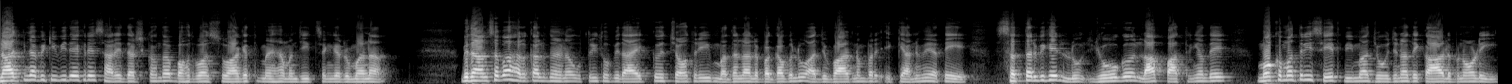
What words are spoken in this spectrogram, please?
ਨਾਜ ਪੰਜਾਬੀ ਟੀਵੀ ਦੇਖ ਰਹੇ ਸਾਰੇ ਦਰਸ਼ਕਾਂ ਦਾ ਬਹੁਤ-ਬਹੁਤ ਸਵਾਗਤ। ਮੈਂ ਹਮਨਜੀਤ ਸਿੰਘ ਰੁਮਾਣਾ। ਵਿਧਾਨ ਸਭਾ ਹਲਕਾ ਲੁਧਿਆਣਾ ਉੱਤਰੀ ਤੋਂ ਵਿਧਾਇਕ ਚੌਧਰੀ ਮਦਨ ਲਾਲ ਬੱਗਾ ਵੱਲੋਂ ਅੱਜ ਵਾਰਡ ਨੰਬਰ 91 ਅਤੇ 70 ਵਿਖੇ ਲੋ- ਯੋਗ ਲਾਭਪਾਤਰੀਆਂ ਦੇ ਮੁੱਖ ਮੰਤਰੀ ਸਿਹਤ ਬੀਮਾ ਯੋਜਨਾ ਦੇ ਕਾਰਡ ਬਣਾਉਣ ਲਈ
